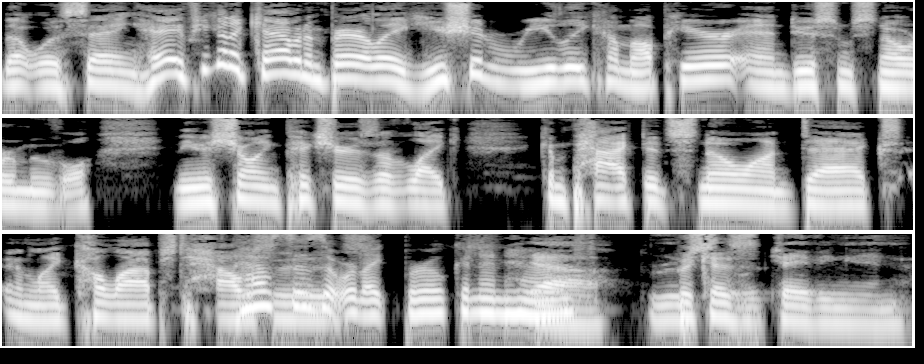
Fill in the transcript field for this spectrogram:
that was saying, "Hey, if you got a cabin in Bear Lake, you should really come up here and do some snow removal." And he was showing pictures of like compacted snow on decks and like collapsed houses. Houses that were like broken in half. yeah. Roofs Because- that were caving in.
